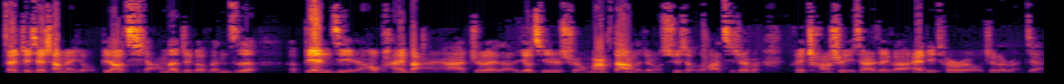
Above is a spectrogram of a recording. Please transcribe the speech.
在这些上面有比较强的这个文字呃编辑，然后排版啊之类的，尤其是使用 Markdown 的这种需求的话，其实可以尝试一下这个 Editorial 这个软件。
